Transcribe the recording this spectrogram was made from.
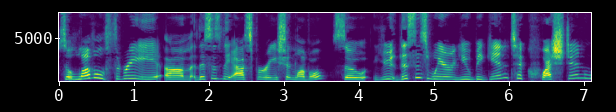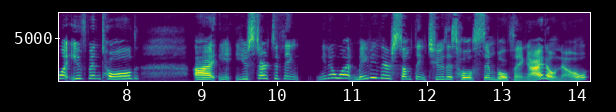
So level three, um, this is the aspiration level. So you, this is where you begin to question what you've been told. Uh, you, you start to think, you know what? Maybe there's something to this whole symbol thing. I don't know.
